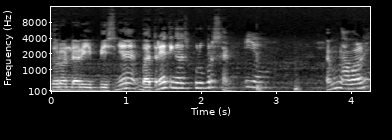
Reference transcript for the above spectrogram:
turun dari bisnya baterainya tinggal 10% Iya emang awalnya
